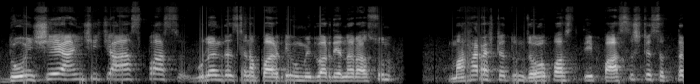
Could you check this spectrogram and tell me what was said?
दोनशे ऐंशीच्या आसपास बुलंदसेना पार्टी उमेदवार देणार असून महाराष्ट्रातून जवळपास ते पासष्ट सत्तर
